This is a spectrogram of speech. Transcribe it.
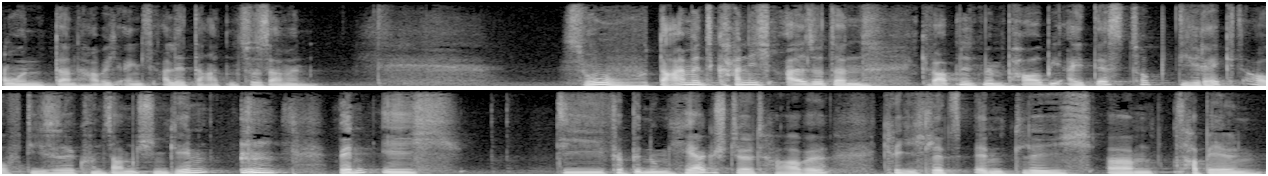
Und dann habe ich eigentlich alle Daten zusammen. So, damit kann ich also dann gewappnet mit dem Power BI Desktop direkt auf diese Consumption gehen. Wenn ich die Verbindung hergestellt habe, kriege ich letztendlich ähm, Tabellen.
